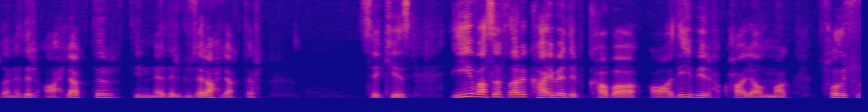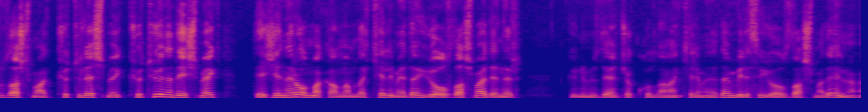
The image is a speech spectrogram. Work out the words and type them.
Bu da nedir? Ahlaktır. Din nedir? Güzel ahlaktır. 8. İyi vasıfları kaybedip kaba, adi bir hal almak, soysuzlaşmak, kötüleşmek, kötü yöne değişmek, dejenere olmak anlamında kelimeye de yozlaşma denir. Günümüzde en çok kullanılan kelimelerden birisi yozlaşma değil mi?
